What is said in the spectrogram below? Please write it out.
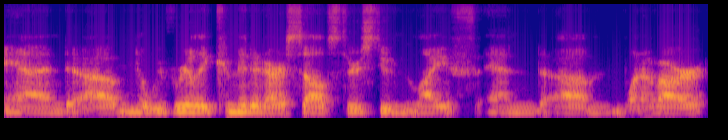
and um, you know we've really committed ourselves through student life and um, one of our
